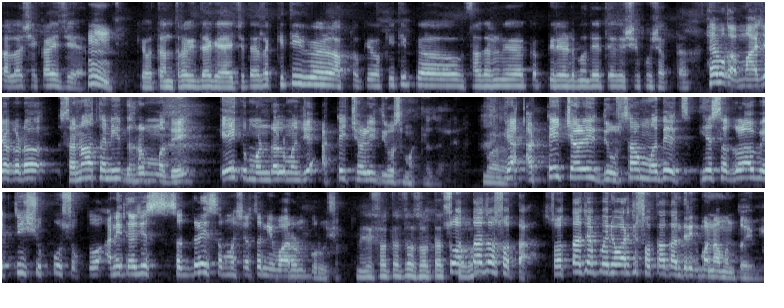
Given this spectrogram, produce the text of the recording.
कला शिकायची आहे. किंवा तंत्रविद्या घ्यायची त्याला किती वेळ लागतो किंवा किती साधारण पिरियडमध्ये ते शिकू शकतात? हे बघा माझ्याकडं सनातनी धर्ममध्ये एक मंडल म्हणजे अठ्ठेचाळीस दिवस म्हटलं बरं या अठ्ठेचाळीस दिवसामध्येच हे सगळा व्यक्ती शिकू शकतो आणि त्याचे सगळे समस्याचं निवारण करू शकतो. म्हणजे स्वतःच स्वतः स्वतःचा स्वतः. स्वतःच्या परिवाराची स्वतः तांत्रिक बना म्हणतोय मी.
